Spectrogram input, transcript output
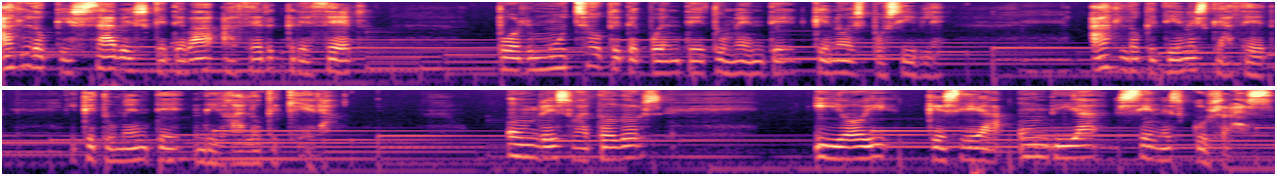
Haz lo que sabes que te va a hacer crecer, por mucho que te cuente tu mente que no es posible haz lo que tienes que hacer y que tu mente diga lo que quiera. Un beso a todos y hoy que sea un día sin excusas.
